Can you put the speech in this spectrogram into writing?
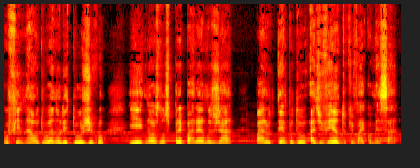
o final do ano litúrgico e nós nos preparamos já para o tempo do advento que vai começar.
